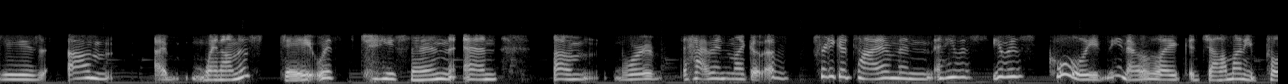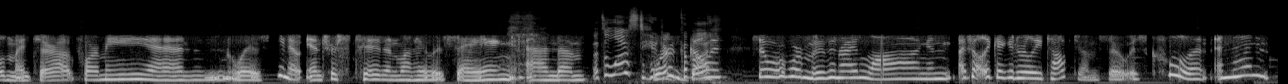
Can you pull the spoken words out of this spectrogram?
jeez. Um, I went on this date with Jason, and um, we're having like a, a pretty good time, and, and he was he was cool. He, you know, like a gentleman. He pulled my chair out for me and was, you know, interested in what I was saying, and um. That's a low standard. we're Come going on. So we're, moving right along and i felt like i could really talk to him so it was cool. And, and then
